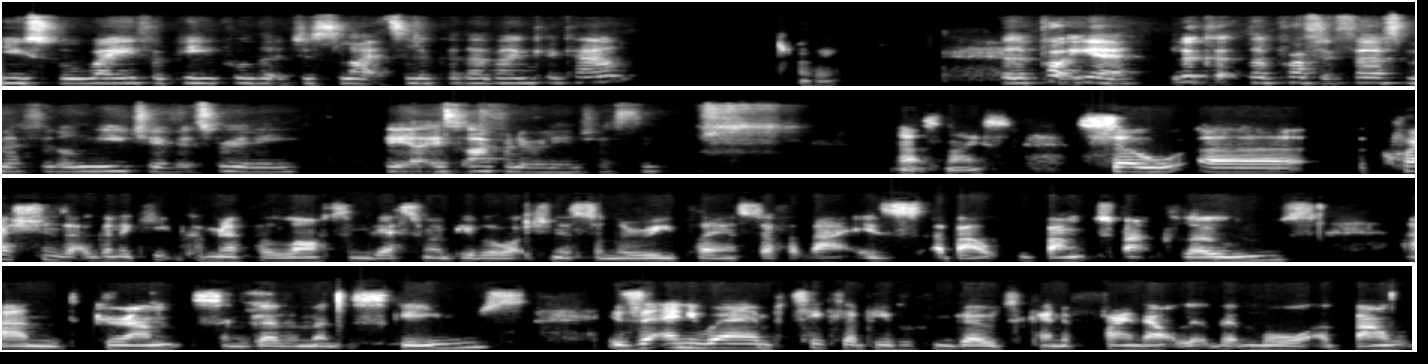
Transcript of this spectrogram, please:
useful way for people that just like to look at their bank account. Okay. But the pro- yeah, look at the profit first method on YouTube. It's really, yeah, it's, I find it really interesting. That's nice. So, uh, questions that are going to keep coming up a lot, I'm guessing when people are watching this on the replay and stuff like that, is about bounce back loans and grants and government schemes. Is there anywhere in particular people can go to kind of find out a little bit more about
